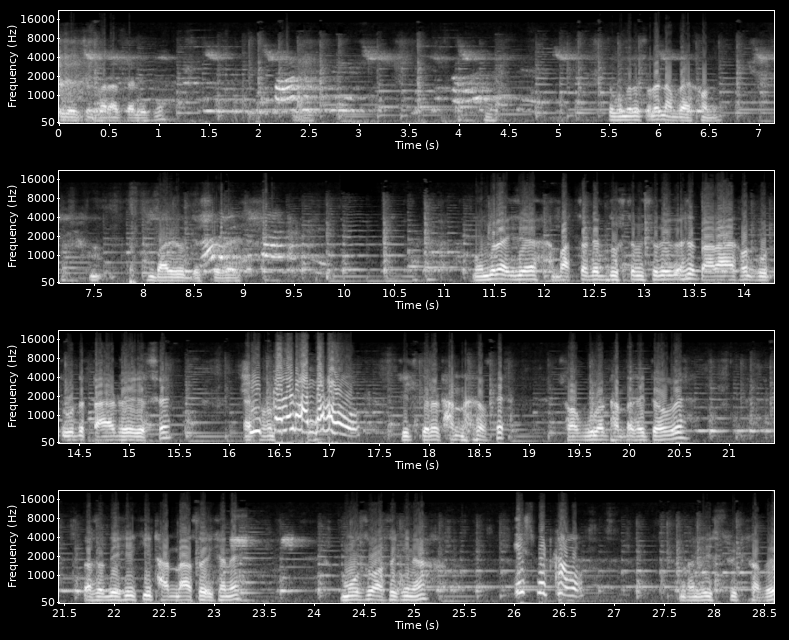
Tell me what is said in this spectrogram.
এই হচ্ছে ভাড়ার তালিকা। তো বন্ধুরা চলেন আমরা এখন বাড়ির উদ্দেশ্যে যাই। বন্ধুরা এই যে বাচ্চাদের দুষ্টমি শুরু হয়ে গেছে তারা এখন ঘুরতে ঘুরতে টায়ার্ড হয়ে গেছে। শীতকালে ঠান্ডা খাব। শীতকালে ঠান্ডা খাবে সবগুলো ঠান্ডা খাইতে হবে। তারপর দেখি কি ঠান্ডা আছে এখানে। মোজো আছে কিনা? স্পিড খাব। নাহলে স্পিড খাবে।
